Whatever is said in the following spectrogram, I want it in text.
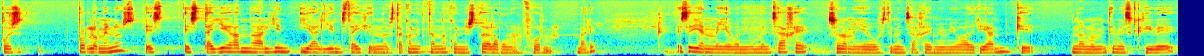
pues por lo menos está llegando a alguien y alguien está diciendo, está conectando con esto de alguna forma, ¿vale? Ese día no me llegó ningún mensaje, solo me llegó este mensaje de mi amigo Adrián, que normalmente me escribe,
